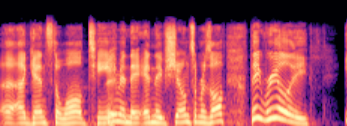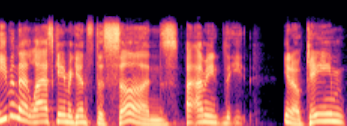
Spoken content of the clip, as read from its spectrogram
uh, against the wall team, and they and they've shown some resolve. They really, even that last game against the Suns. I, I mean, the, you know, game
